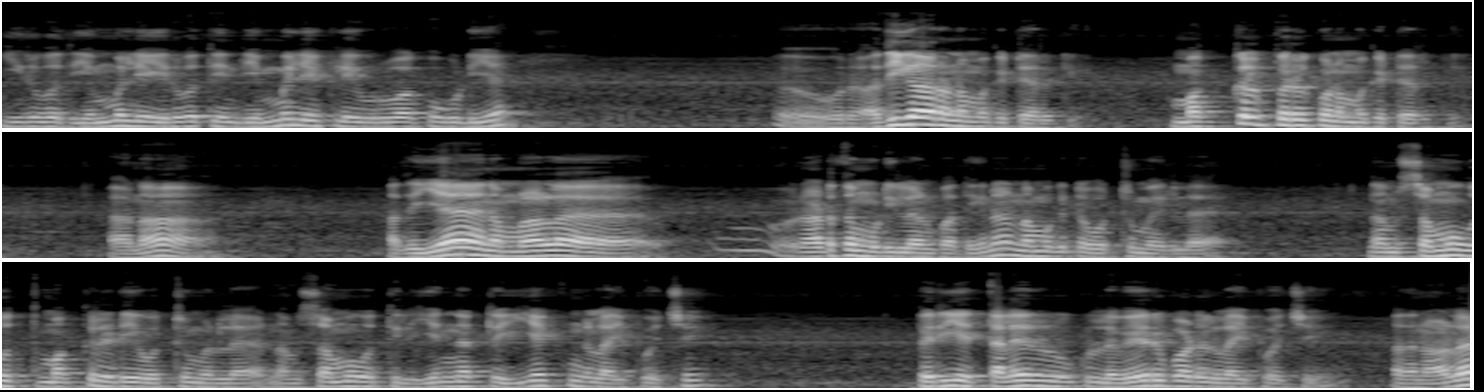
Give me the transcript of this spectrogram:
இருபது எம்எல்ஏ இருபத்தைந்து எம்எல்ஏக்களை உருவாக்கக்கூடிய ஒரு அதிகாரம் நம்மக்கிட்ட இருக்குது மக்கள் பெருக்கம் நம்மக்கிட்ட இருக்குது ஆனால் அதை ஏன் நம்மளால் நடத்த முடியலன்னு பார்த்தீங்கன்னா நம்மக்கிட்ட ஒற்றுமை இல்லை. நம் சமூகத்து மக்களிடையே ஒற்றுமை இல்லை. நம் சமூகத்தில் எண்ணற்ற இயக்கங்கள் ஆகிப்போச்சு பெரிய தலைவர்களுக்குள்ள வேறுபாடுகள் ஆகிப்போச்சு அதனால்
